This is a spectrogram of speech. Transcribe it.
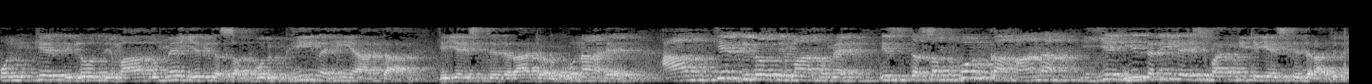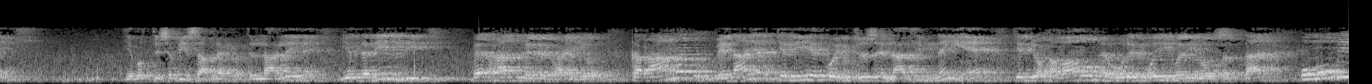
ان کے دل و دماغ میں یہ تصور بھی نہیں آتا کہ یہ استدراج اور گناہ ہے۔ آپ کے دل و دماغ میں اس تصور کا آنا یہی دلیل ہے اس بات کی کہ یہ استدراج نہیں۔ یہ مفتی شبی صاحب رحمۃ اللہ علیہ نے یہ دلیل دی تھی۔ بہرحال میرے بھائیوں کرامت ولایت کے لیے کوئی جز لازم نہیں ہے کہ جو ہواؤں میں اڑے وہی ولی ہو سکتا ہے۔ عمومی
